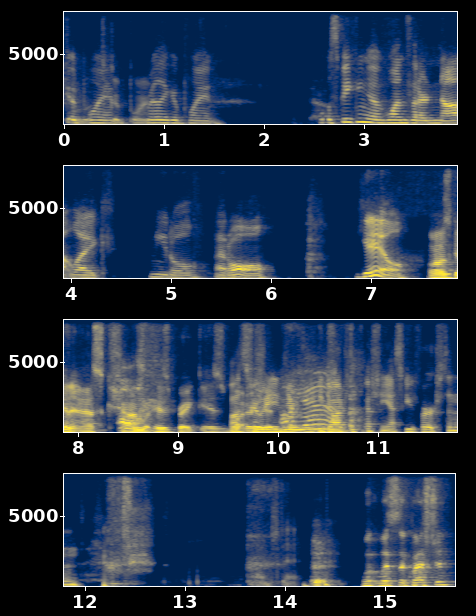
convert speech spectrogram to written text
good That's point. Good point. Really good point. Well, speaking of ones that are not like needle at all, Yale. Well, I was going to ask Sean Oh. what his break is. That's true. watershed He, Oh, moment. he dodged the question. He asked you first, and then Dodged it. what, what's the question?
